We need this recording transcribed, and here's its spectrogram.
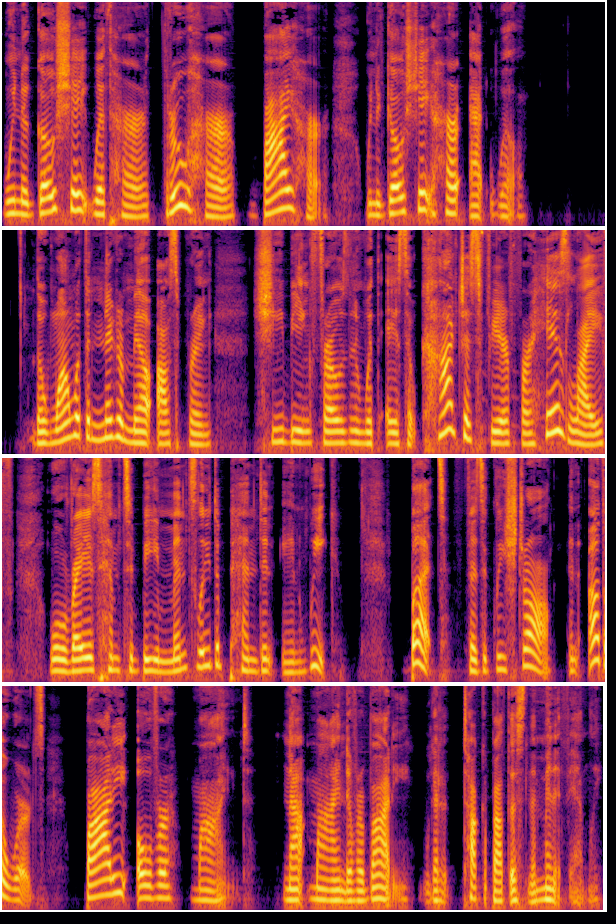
We negotiate with her, through her, by her. We negotiate her at will. The one with the nigger male offspring, she being frozen with a subconscious fear for his life, will raise him to be mentally dependent and weak, but physically strong. In other words, body over mind, not mind over body. We got to talk about this in a minute, family.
